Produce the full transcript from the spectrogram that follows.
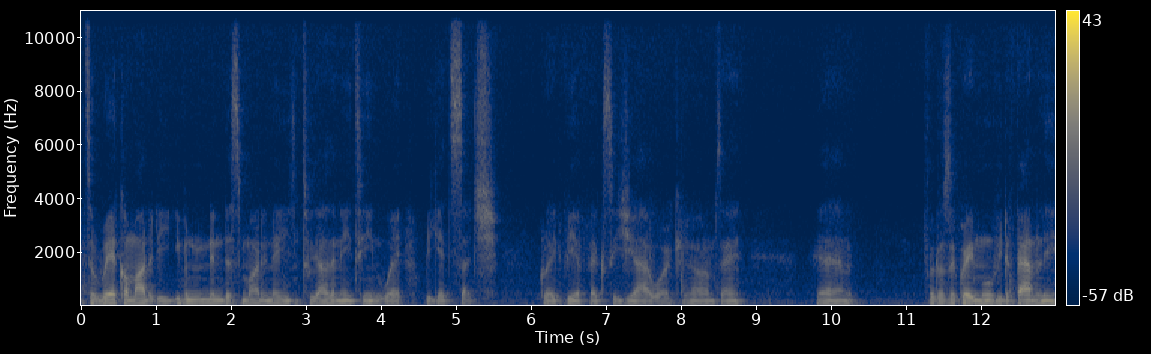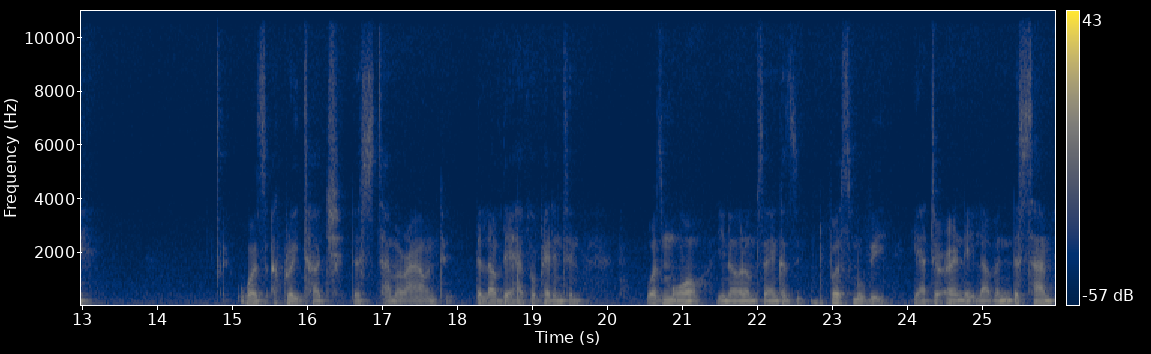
it's a rare commodity even in this modern age 2018 where we get such great VFX CGI work you know what I'm saying? Yeah it was a great movie the family was a great touch this time around. The love they have for Paddington was more, you know what I'm saying? Because the first movie, you had to earn their love, and this time,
